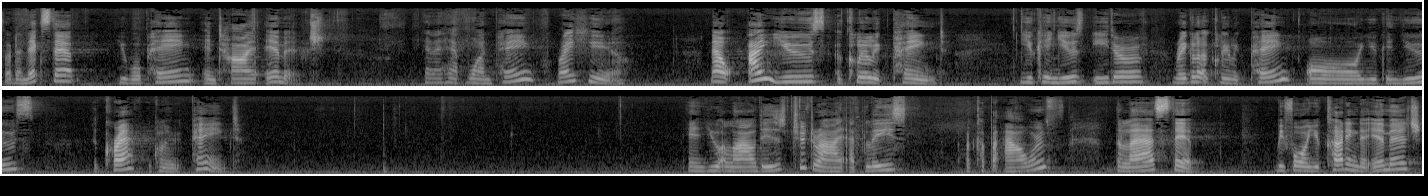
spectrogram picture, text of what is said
So the next step, you will paint entire image. And I have one paint right here. Now I use acrylic paint. You can use either regular acrylic paint or you can use a craft acrylic paint. And you allow this to dry at least a couple hours. The last step, before you cutting the image,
